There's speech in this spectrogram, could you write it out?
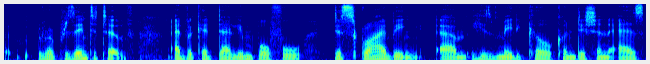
uh, representative, Advocate Dali Mpofu, describing um, his medical condition as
